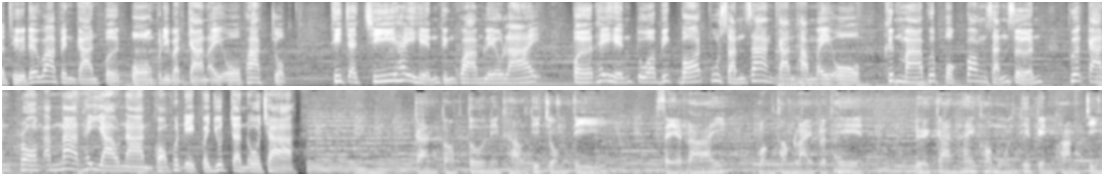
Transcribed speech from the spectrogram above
ะถือได้ว่าเป็นการเปิดโปงปฏิบัติการ I.O. ภาคจบ ที่จะชี้ให้เห็นถึงความเลวร้าย เปิดให้เห็นตัวบิ๊กบอสผู้สรรสร้างการทำ I.O. ขึ้นมาเพื่อปกป้องสรรเสริญ เพื่อการครองอำนาจให้ยาวนานของพลเอกประยุทธ์จันโอชา การตอบโต้ในข่าวที่โจมตี ใส่ร้าย หวังทำลายประเทศ โดยการให้ข้อมูลที่เป็นความจริง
